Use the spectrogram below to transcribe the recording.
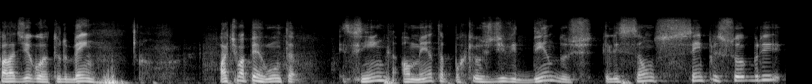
Fala, Diego, tudo bem? Ótima pergunta. Sim, aumenta porque os dividendos, eles são sempre sobre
